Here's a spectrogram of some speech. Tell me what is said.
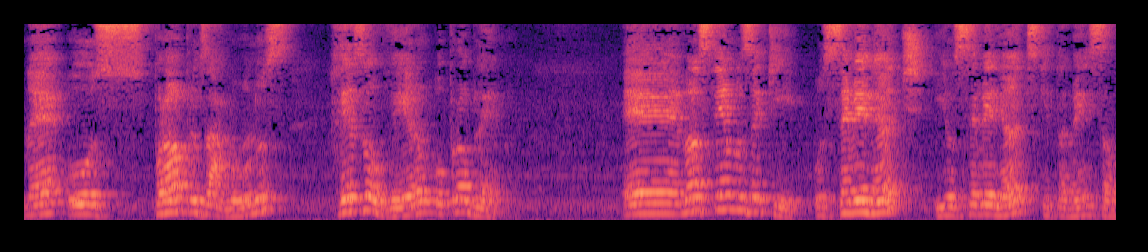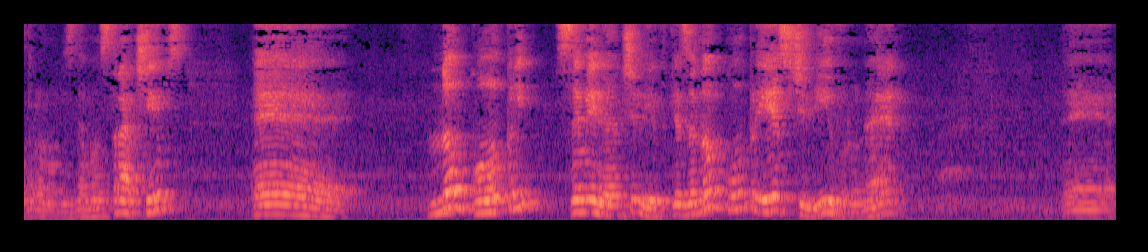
né, os próprios alunos resolveram o problema. É, nós temos aqui o semelhante e os semelhantes, que também são pronomes demonstrativos. É, não compre semelhante livro. Quer dizer, não compre este livro, né? É,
